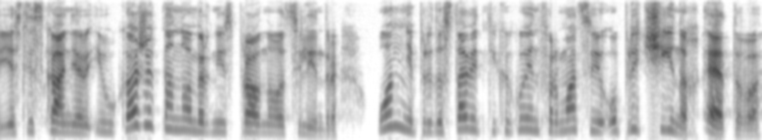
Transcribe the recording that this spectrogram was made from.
если сканер и укажет на номер неисправного цилиндра, он не предоставит никакой информации о причинах этого.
